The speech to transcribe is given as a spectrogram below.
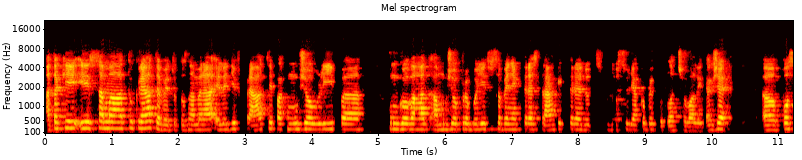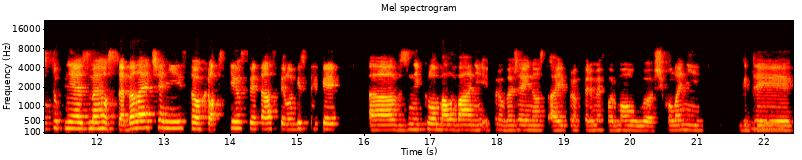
a taky i sama tu kreativitu. To znamená, i lidi v práci pak můžou líp eh, fungovat a můžou probudit v sobě některé stránky, které dosud, jakoby potlačovaly. Takže postupně z mého sebeléčení, z toho chlapského světa, z té logistiky, uh, vzniklo malování i pro veřejnost a i pro firmy formou eh, školení, kdy mm.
